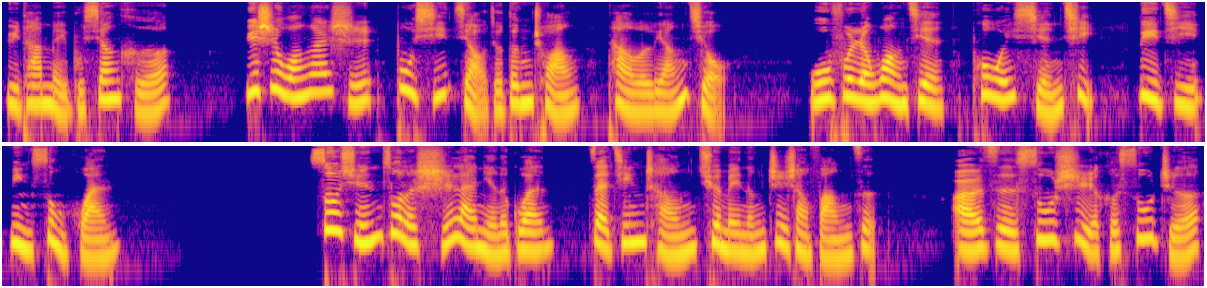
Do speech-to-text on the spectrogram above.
与她美不相合，于是王安石不洗脚就登床躺了良久。吴夫人望见颇为嫌弃，立即命送还。苏洵做了十来年的官，在京城却没能置上房子。儿子苏轼和苏辙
